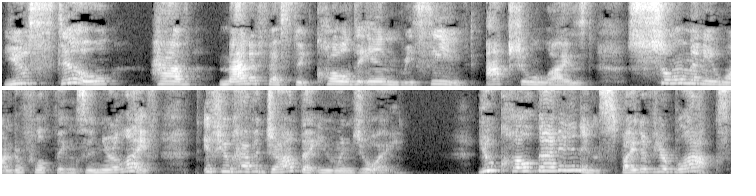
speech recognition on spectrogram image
you still have manifested, called in, received, actualized so many wonderful things in your life. If you have a job that you enjoy, you called that in in spite of your blocks.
